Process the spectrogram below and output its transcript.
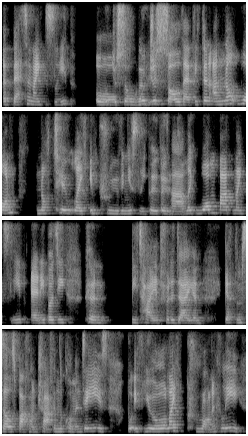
a better night's sleep or Would just solve would just solve everything. And not one, not two, like improving your sleep over time. Like one bad night's sleep, anybody can be tired for the day and get themselves back on track in the coming days. But if you're like chronically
